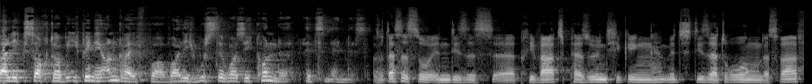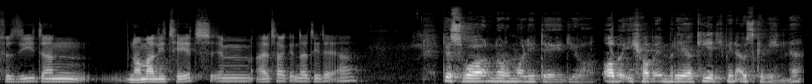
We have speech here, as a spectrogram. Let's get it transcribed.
weil ich gesagt habe, ich bin nicht angreifbar, weil ich wusste, was ich konnte, letzten Endes. Also dass es so in dieses äh, privat-persönliche ging mit dieser Drohung, das war für Sie dann Normalität im Alltag in der DDR? Das war Normalität, ja. Aber ich habe eben reagiert, ich bin ausgewichen. Ne?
